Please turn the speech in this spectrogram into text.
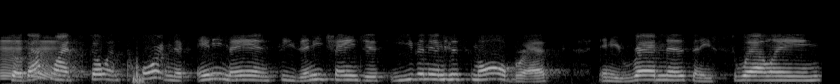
Mm-hmm. So that's why it's so important if any man sees any changes, even in his small breast, any redness, any swelling,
